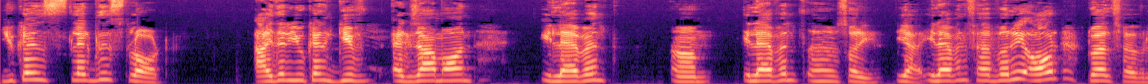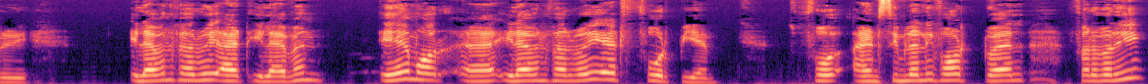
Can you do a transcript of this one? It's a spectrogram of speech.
you can select this slot. Either you can give exam on 11th um 11th uh, sorry yeah 11th february or 12th february 11 February at 11 am or uh, 11 February at 4 pm for and similarly for 12 February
